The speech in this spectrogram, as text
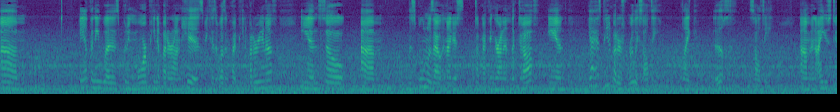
um, Anthony was putting more peanut butter on his because it wasn't quite peanut buttery enough. And so um, the spoon was out and I just stuck my finger on it and licked it off. And yeah, his peanut butter is really salty. Like, ugh, salty. Um, and I used to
